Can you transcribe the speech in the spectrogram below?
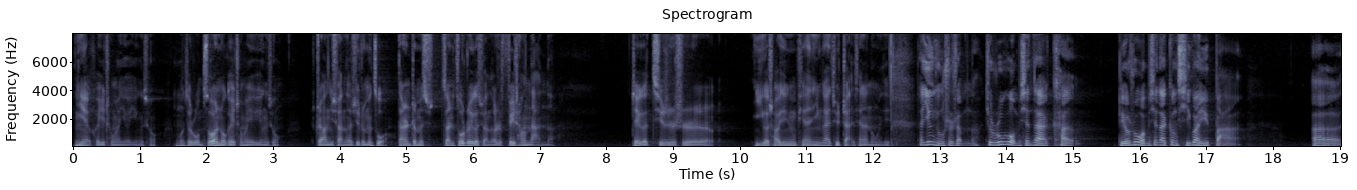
你也嗯可以成为一个英雄。嗯。我就是我们所有人都可以成为一个英雄，只要你选择去这么做。但是这么，但是做出这个选择是非常难的。这个其实是一个超级英雄片应该去展现的东西。那英雄是什么呢？就如果我们现在看，比如说我们现在更习惯于把，呃，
